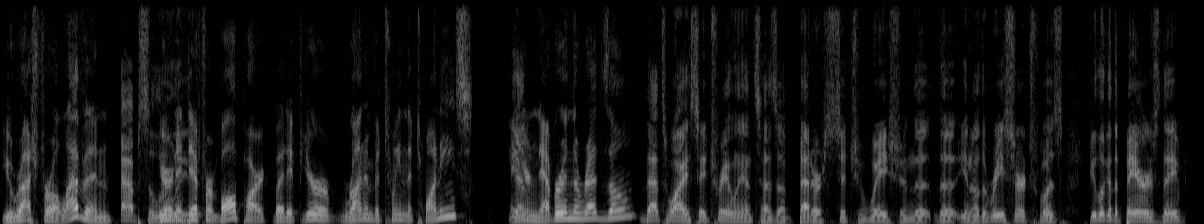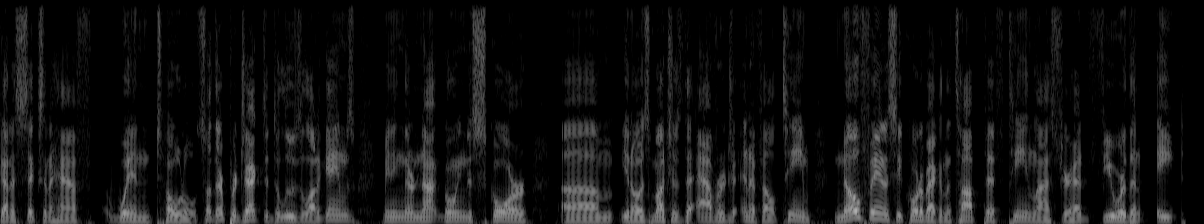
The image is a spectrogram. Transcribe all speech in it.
you rush for 11 Absolutely, you're in a different ballpark but if you're running between the 20s and Yeah. you're never in the red zone that's why I say Trey Lance has a better situation. The the you know the research was if you look at the Bears, they've got a six and a half win total, so they're projected to lose a lot of games, meaning they're not going to score um you know as much as the average NFL team. No fantasy quarterback in the top fifteen last year had fewer than eight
